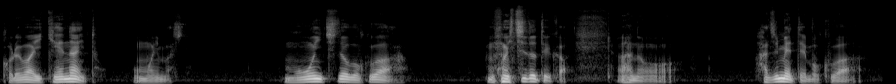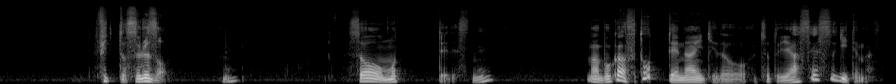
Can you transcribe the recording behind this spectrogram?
これはいけないと思いました。もう一度僕はもう一度というかあの初めて僕はフィットするぞ、ね、そう思ってですね。まあ僕は太ってないけどちょっと痩せすぎてます。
